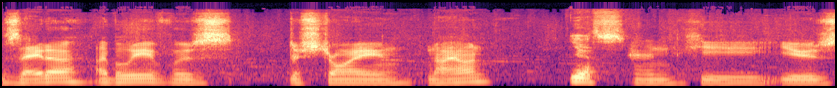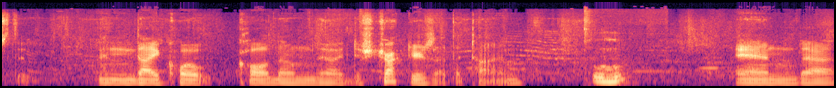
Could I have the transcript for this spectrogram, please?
Zeta, I believe, was destroying Nyon, Yes. and he used, and I quote, called them the Destructors at the time. Mhm. And uh,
